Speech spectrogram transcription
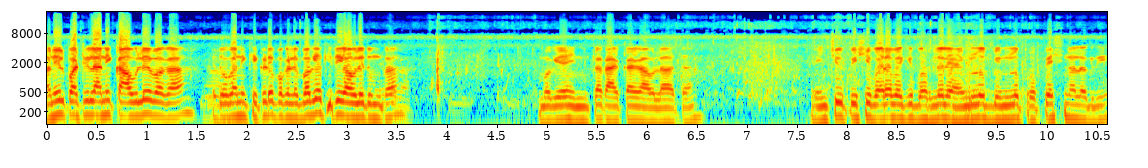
अनिल पाटील आणि कावले बघा हे. दोघांनी खेकडे पकडले. बघा किती गावले तुमका. बघूया इनका काय काय गावला आता. यांची पिशी बऱ्यापैकी भरलेली आहे. हँगलो बिंगलो प्रोफेशनल अगदी.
